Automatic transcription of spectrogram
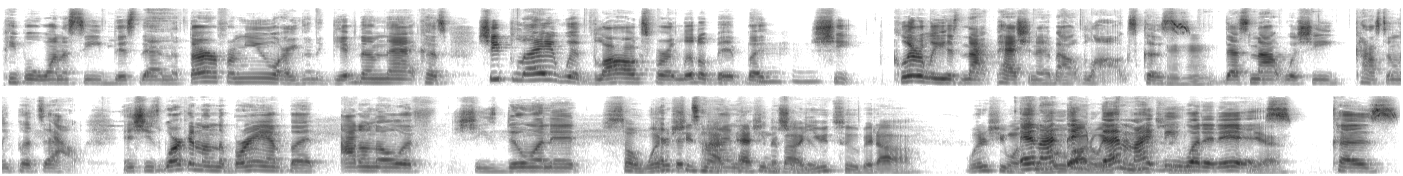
people want to see this, that, and the third from you? Are you going to give them that? Because she played with vlogs for a little bit, but mm-hmm. she clearly is not passionate about vlogs because that's not what she constantly puts out. And she's working on the brand, but I don't know if she's doing it. So what At if she's not passionate about should YouTube at all? What if she wants And to I move all the think way that from might be YouTube? what it Yeah. Because,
